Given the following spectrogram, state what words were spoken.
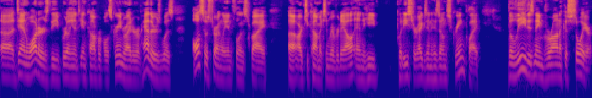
uh, Dan Waters, the brilliant, incomparable screenwriter of Heather's, was also strongly influenced by uh, Archie Comics and Riverdale, and he put Easter eggs in his own screenplay. The lead is named Veronica Sawyer,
